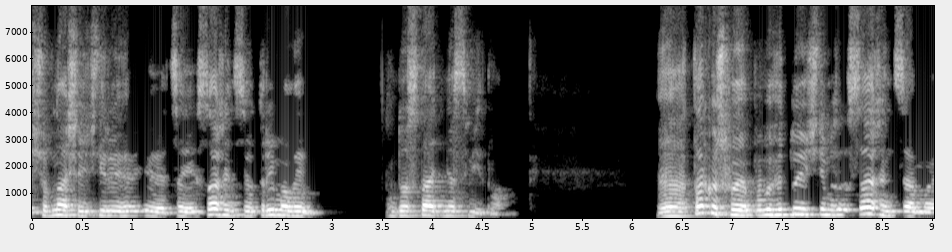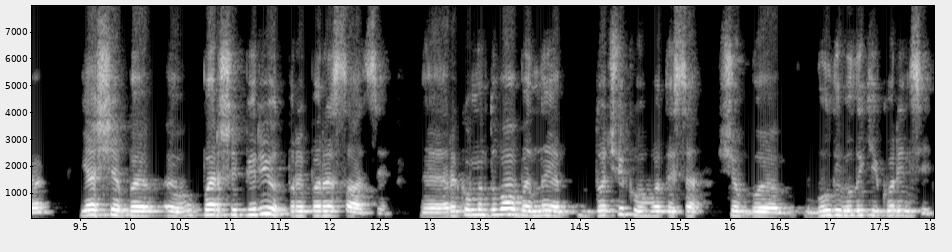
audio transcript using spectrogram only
щоб наші е, цей, саджанці отримали достатньо світла. Е, Також е, по вегетуючим саджанцям е, я ще б е, у перший період при пересадці е, рекомендував би не дочікуватися, щоб е, були великі корінці.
